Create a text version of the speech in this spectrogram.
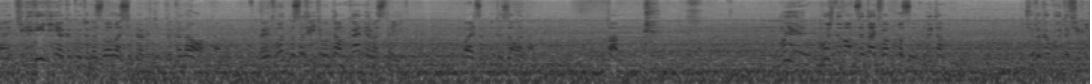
э, телевидение какое-то назвала себя каким-то каналом там. Говорит, вот посмотрите, вон там камера стоит. Пальцем показала там. Там. Мы, можно вам задать вопрос? Вот мы там что-то какую-то фигню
